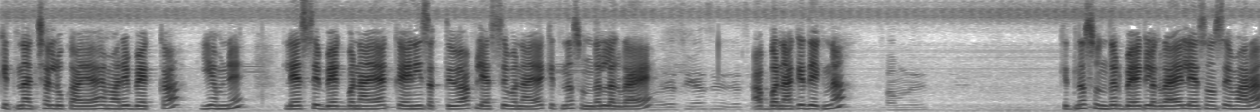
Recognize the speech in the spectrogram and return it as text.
कितना अच्छा लुक आया है हमारे बैग का। ये हमने लेस से बैग बनाया है कह नहीं सकते हो आप लेस से बनाया कितना सुंदर लग रहा है। ऐसी। आप बना के देखना। कितना सुंदर बैग लग रहा है लेसों से हमारा।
